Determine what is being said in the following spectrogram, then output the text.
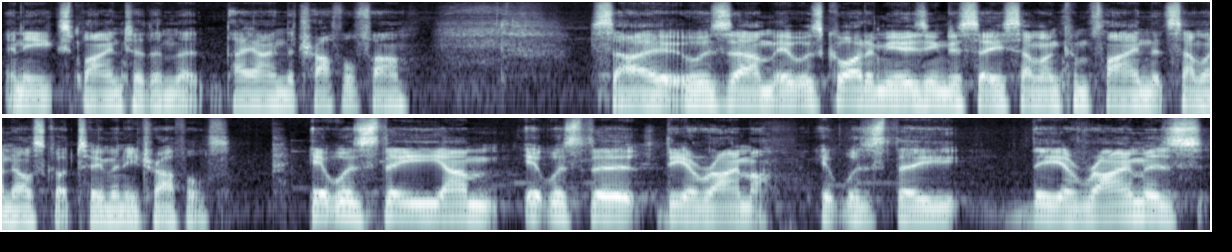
And he explained to them that they own the truffle farm. So it was um, it was quite amusing to see someone complain that someone else got too many truffles. It was the um, it was the the aroma. It was the the aromas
